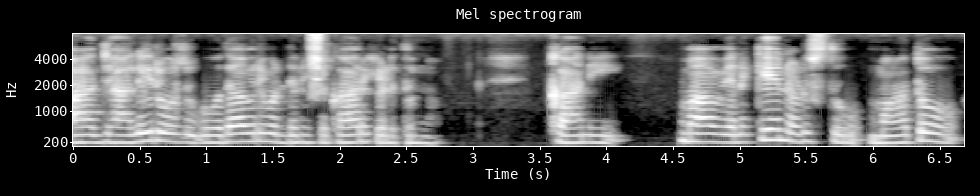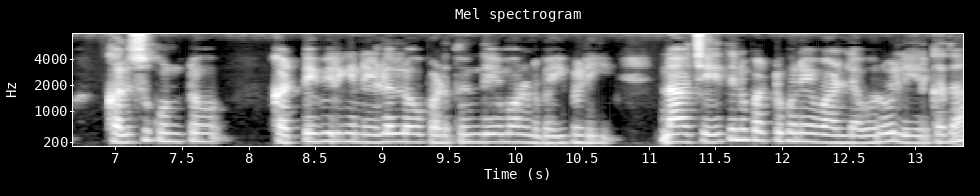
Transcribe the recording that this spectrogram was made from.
ఆ జాలి రోజు గోదావరి ఒడ్డున షికారుకి వెళుతున్నా కానీ మా వెనకే నడుస్తూ మాతో కలుసుకుంటూ కట్టి విరిగి నీళ్ళలో పడుతుందేమోనని భయపడి నా చేతిని పట్టుకునే వాళ్ళెవరూ లేరు కదా?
